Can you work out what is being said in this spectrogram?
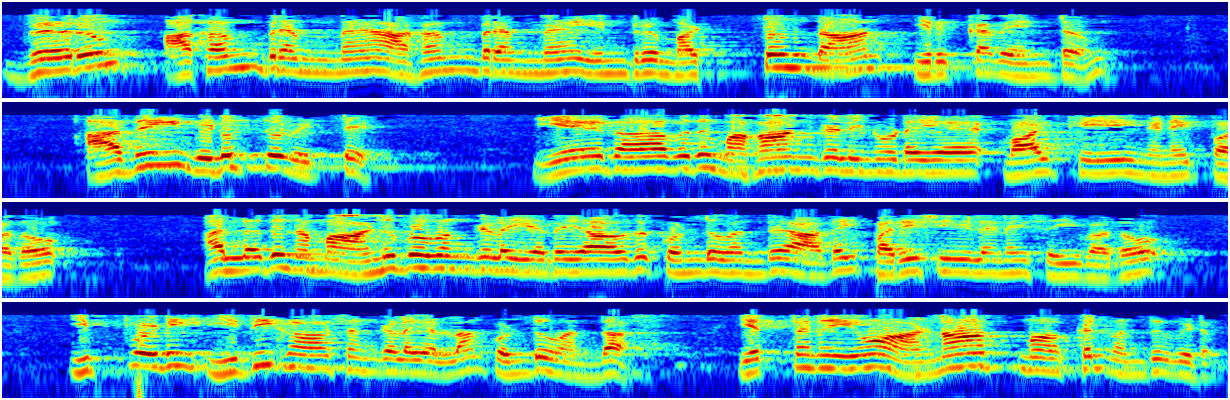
வெறும் அகம் பிரம்ம அகம் பிரம்ம என்று மட்டும்தான் இருக்க வேண்டும். அதை விடுத்துவிட்டு ஏதாவது மகான்களினுடைய வாழ்க்கையை நினைப்பதோ அல்லது நம்ம அனுபவங்களை எதையாவது கொண்டு வந்து அதை பரிசீலனை செய்வதோ இப்படி இதிகாசங்களை எல்லாம் கொண்டு வந்தால் எத்தனையோ அனாத்மாக்கள் வந்துவிடும்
